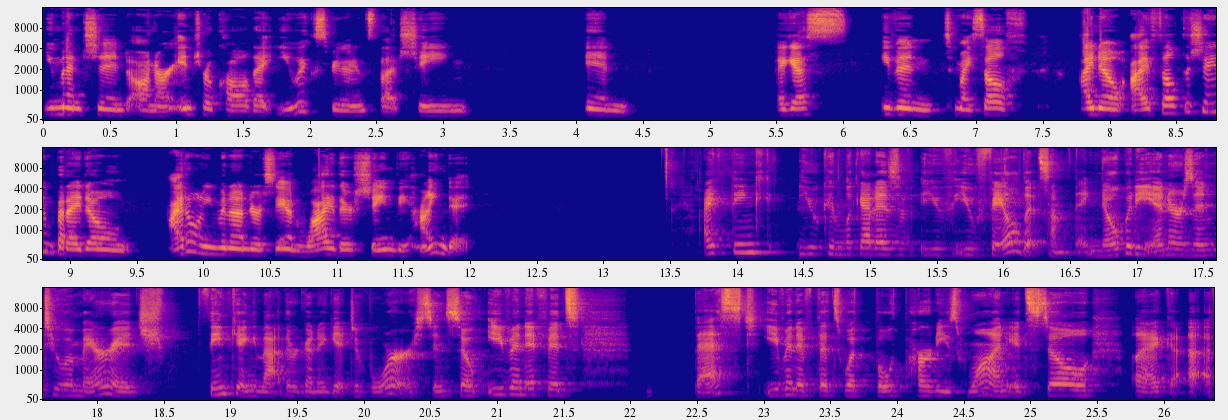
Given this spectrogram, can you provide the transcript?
you mentioned on our intro call that you experienced that shame in I guess even to myself. I know I felt the shame but I don't I don't even understand why there's shame behind it I think you can look at it as you you failed at something. Nobody enters into a marriage thinking that they're going to get divorced. And so even if it's best, even if that's what both parties want, it's still like a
